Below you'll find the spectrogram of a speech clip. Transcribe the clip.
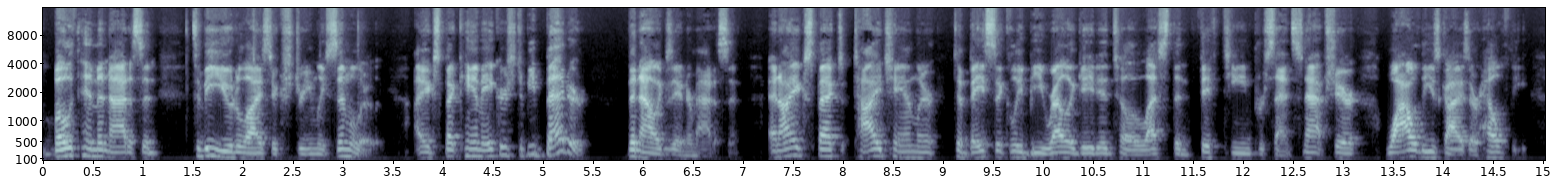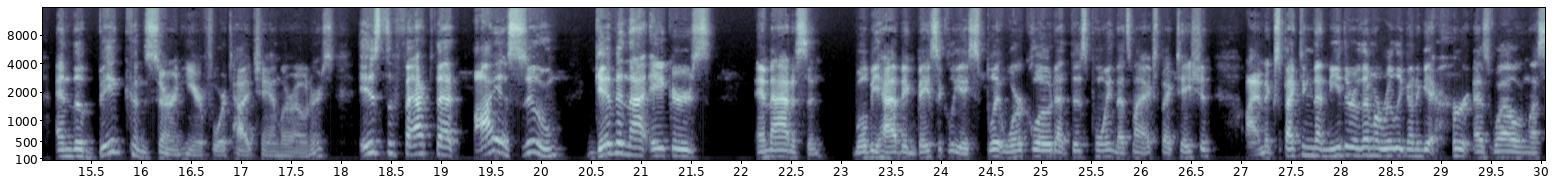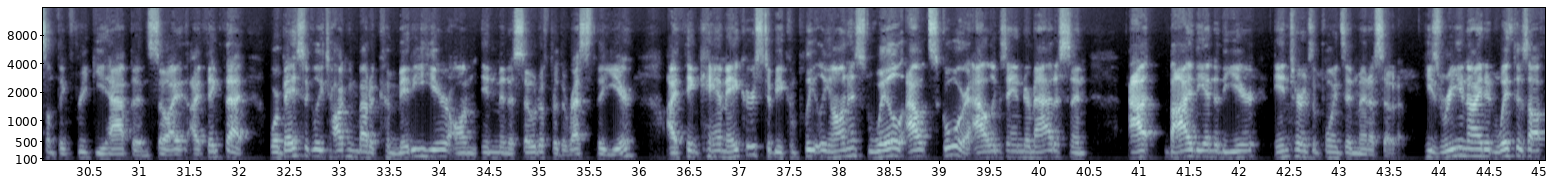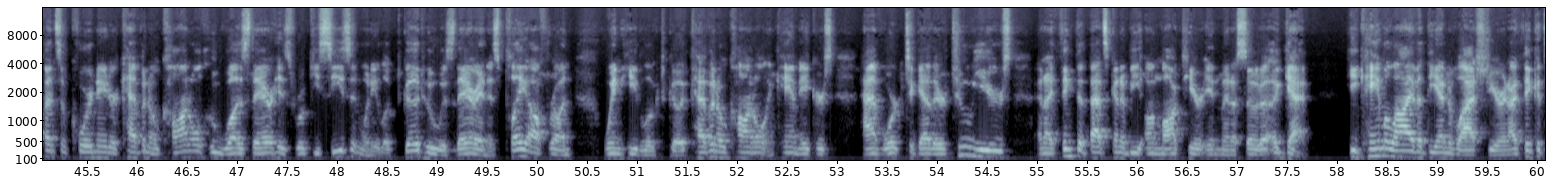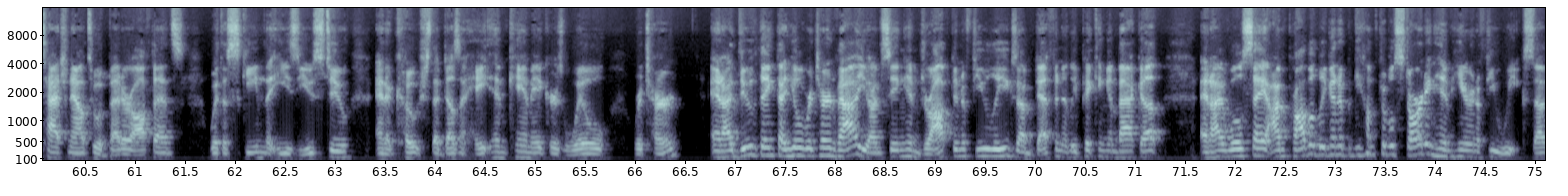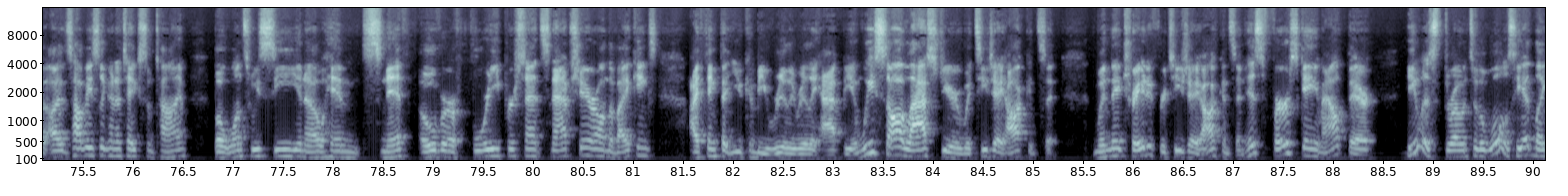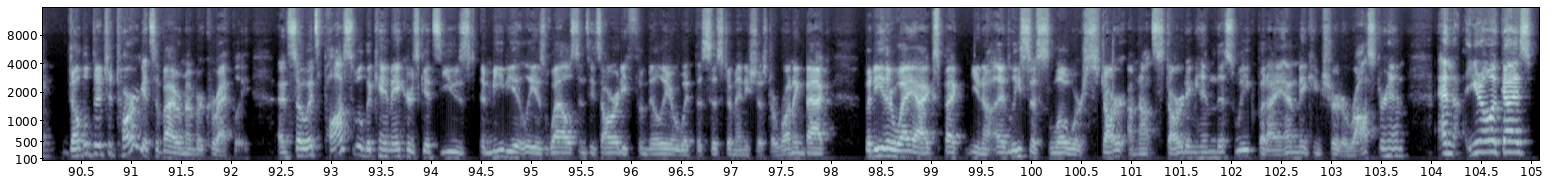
both him and Mattison to be utilized extremely similarly. I expect Cam Akers to be better than Alexander Mattison. And I expect Ty Chandler to basically be relegated to less than 15% snap share while these guys are healthy. And the big concern here for Ty Chandler owners is the fact that I assume, given that Akers and Mattison will be having basically a split workload at this point, that's my expectation. I'm expecting that neither of them are really going to get hurt as well unless something freaky happens. So I, I think that we're basically talking about a committee here on in Minnesota for the rest of the year. I think Cam Akers, to be completely honest, will outscore Alexander Mattison at, by the end of the year in terms of points in Minnesota. He's reunited with his offensive coordinator, Kevin O'Connell, who was there his rookie season when he looked good, who was there in his playoff run when he looked good. Kevin O'Connell and Cam Akers have worked together two years, and I think that that's going to be unlocked here in Minnesota. Again, he came alive at the end of last year, and I think attached now to a better offense with a scheme that he's used to and a coach that doesn't hate him, Cam Akers will return. And I do think that he'll return value. I'm seeing him dropped in a few leagues. I'm definitely picking him back up. And I will say I'm probably going to be comfortable starting him here in a few weeks. Uh, it's obviously going to take some time, but once we see, you know, him sniff over a 40% snap share on the Vikings, I think that you can be really, really happy. And we saw last year with TJ Hockenson, when they traded for TJ Hockenson, his first game out there, he was thrown to the wolves. He had like double digit targets, if I remember correctly. And so it's possible that Cam Akers gets used immediately as well, since he's already familiar with the system and he's just a running back. But either way, I expect, you know, at least a slower start. I'm not starting him this week, but I am making sure to roster him. And you know what, guys?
